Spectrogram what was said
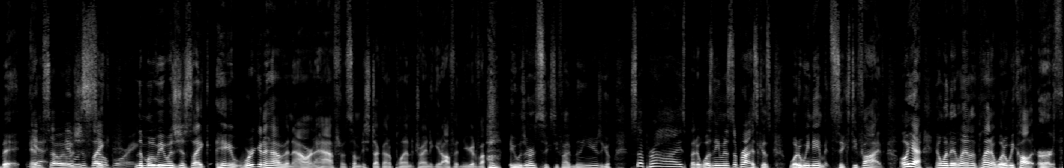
bit. Yeah, and so it, was, just like boring. the movie was just like, hey, we're gonna have an hour and a half of somebody stuck on a planet trying to get off it, and you're gonna find it was Earth 65 million years ago. Surprise! But it wasn't even a surprise because what do we name it? 65. Oh yeah, and when they land on the planet, what do we call it? Earth.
